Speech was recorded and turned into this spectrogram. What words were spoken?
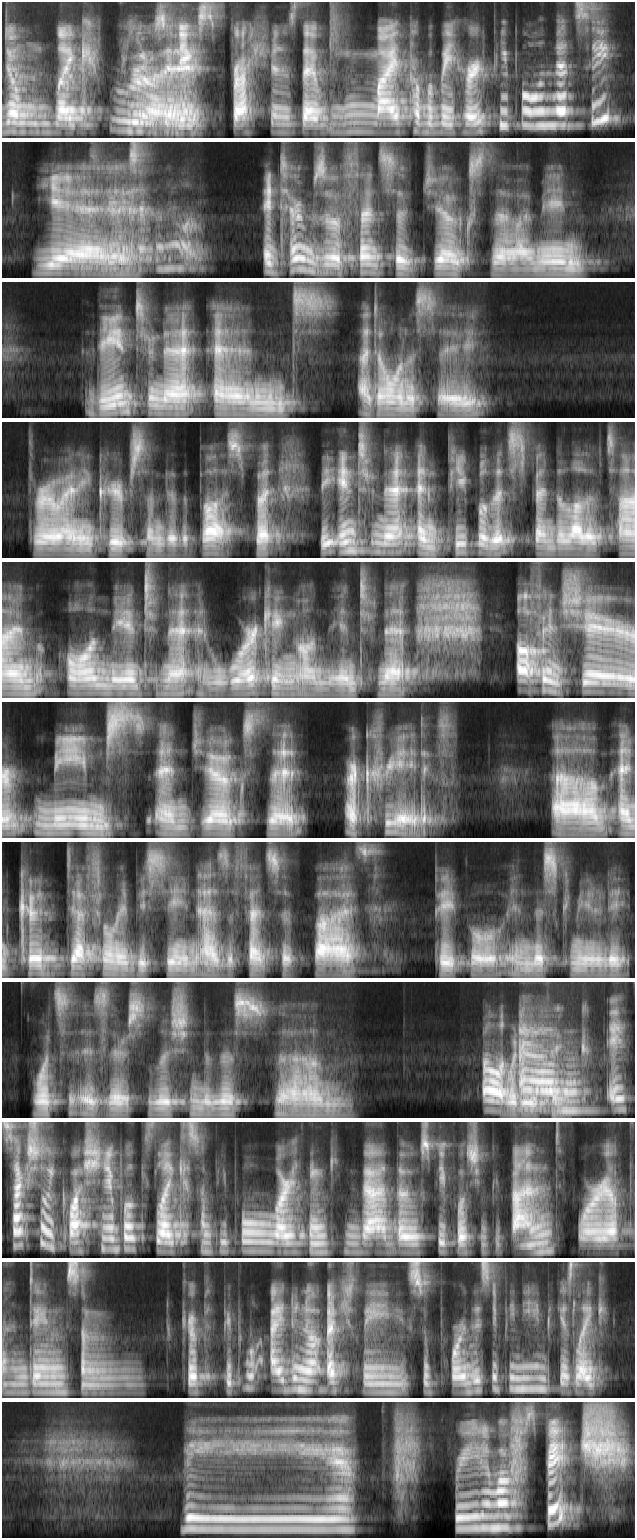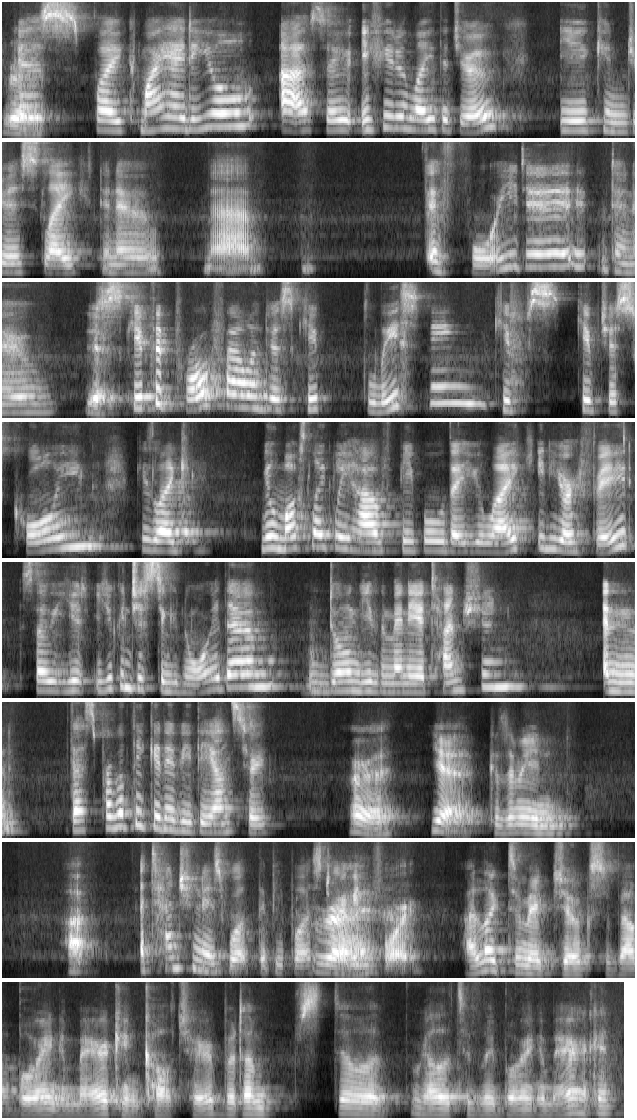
Don't like right. use any expressions that might probably hurt people, and that's it. Yeah. In terms of offensive jokes, though, I mean, the internet and I don't want to say throw any groups under the bus, but the internet and people that spend a lot of time on the internet and working on the internet often share memes and jokes that are creative um, and could definitely be seen as offensive by people in this community. What's is there a solution to this? Um, well, what do you um, think? It's actually questionable because, like, some people are thinking that those people should be banned for offending some group of people. I do not actually support this opinion because, like, the freedom of speech Right. is like my ideal. Uh, so if you don't like the joke, you can just like you know um, avoid it. Don't know. Yeah. Skip the profile and just keep listening. Keep keep just calling because like you'll most likely have people that you like in your feed. So you you can just ignore them. Don't give them any attention, and that's probably going to be the answer. All right. Yeah, because I mean, attention is what the people are striving Right. for. I like to make jokes about boring American culture, but I'm still a relatively boring American.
